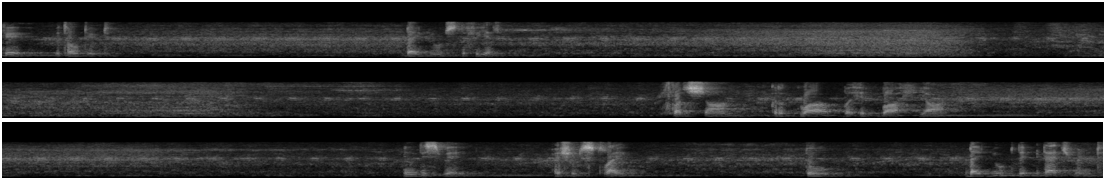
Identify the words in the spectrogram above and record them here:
okay without it. Dilutes the fear. स्पर्शान कृत्वा बहिर्बाह्यान In this way, I should strive to dilute the attachment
